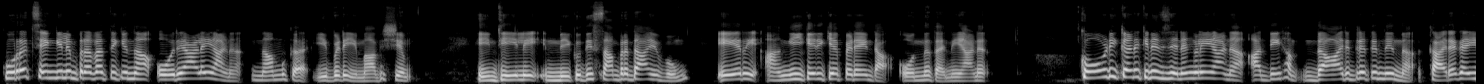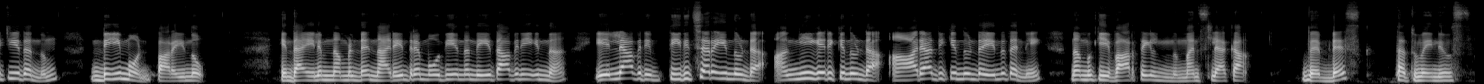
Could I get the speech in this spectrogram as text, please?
കുറച്ചെങ്കിലും പ്രവർത്തിക്കുന്ന ഒരാളെയാണ് നമുക്ക് ഇവിടെയും ആവശ്യം. ഇന്ത്യയിലെ നികുതി സമ്പ്രദായവും ഏറെ അംഗീകരിക്കപ്പെടേണ്ട ഒന്ന് തന്നെയാണ്. കോടിക്കണക്കിന് ജനങ്ങളെയാണ് അദ്ദേഹം ദാരിദ്ര്യത്തിൽ നിന്ന് കരകയറ്റിയതെന്നും ഡീമോൺ പറയുന്നു. എന്തായാലും നമ്മളുടെ നരേന്ദ്രമോദി എന്ന നേതാവിനെ ഇന്ന് എല്ലാവരും തിരിച്ചറിയുന്നുണ്ട് അംഗീകരിക്കുന്നുണ്ട് ആരാധിക്കുന്നുണ്ട് എന്ന് തന്നെ നമുക്ക് ഈ വാർത്തയിൽ നിന്നും മനസ്സിലാക്കാം. Web desk Tatwamayi news.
